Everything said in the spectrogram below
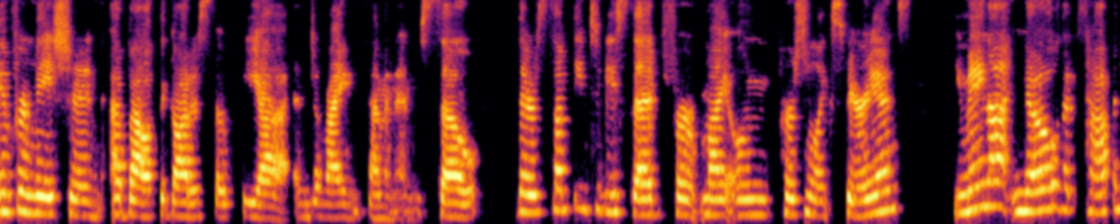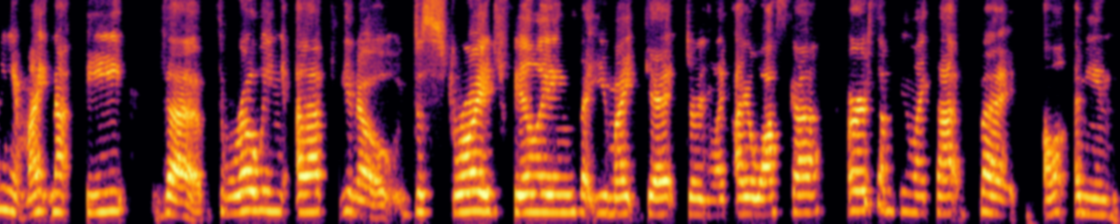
information about the goddess Sophia and divine feminine. So there's something to be said for my own personal experience. You may not know that it's happening. It might not be the throwing up, you know, destroyed feeling that you might get during like ayahuasca or something like that. But all, I mean,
